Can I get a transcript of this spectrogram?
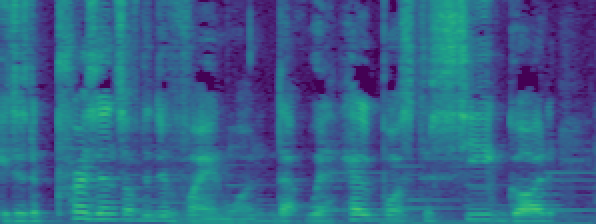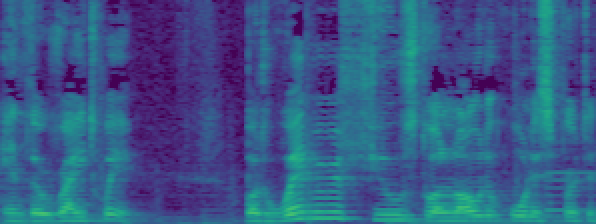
It is the presence of the Divine One that will help us to see God in the right way. But when we refuse to allow the Holy Spirit to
